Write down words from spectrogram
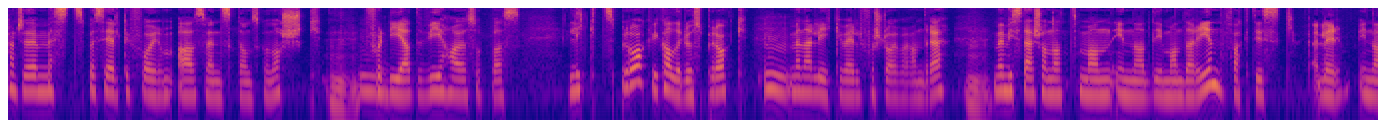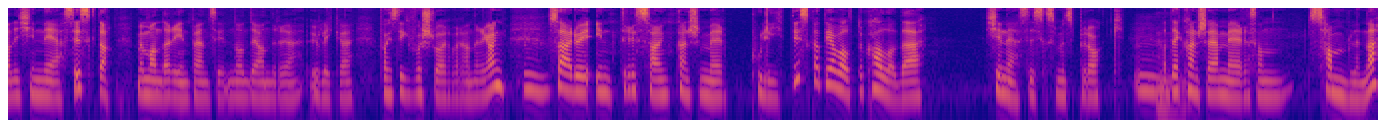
kanskje mest spesielt i form av svensk, dansk og norsk. Mm. Fordi at vi har jo såpass likt språk. Vi kaller det jo språk, Mm. men allikevel forstår hverandre. Mm. Men hvis det er sånn at man innad i mandarin faktisk, eller innad i kinesisk, da, med mandarin på ene siden og de andre ulike, faktisk ikke forstår hverandre engang, Mm. så er det jo interessant, kanskje mer politisk, at de har valgt å kalle det kinesisk som et språk. Mm. At det kanskje er mer sånn samlende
